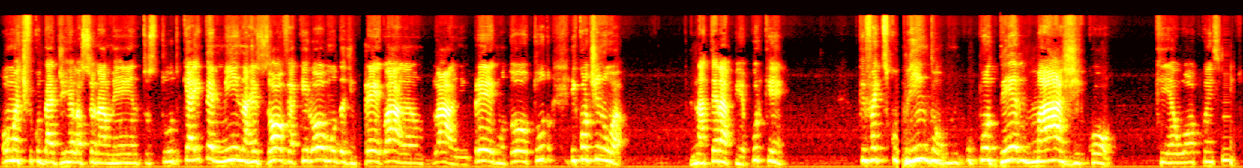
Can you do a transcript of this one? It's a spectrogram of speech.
ou uma dificuldade de relacionamentos, tudo, que aí termina, resolve aquilo, ou muda de emprego, ah, lá, emprego, mudou, tudo, e continua na terapia. Por quê? Porque vai descobrindo o poder mágico que é o autoconhecimento.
